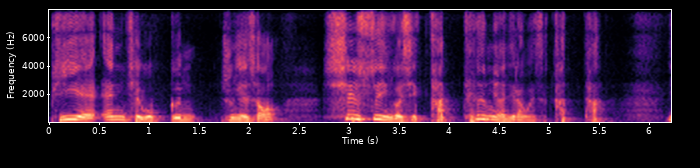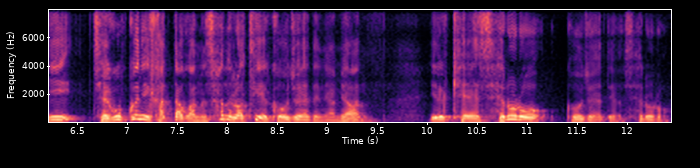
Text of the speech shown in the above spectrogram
B의 N 제곱근 중에서 실수인 것이 같으면이라고 해서 같아. 이 제곱근이 같다고 하면 선을 어떻게 그어줘야 되냐면 이렇게 세로로 그어줘야 돼요. 세로로.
